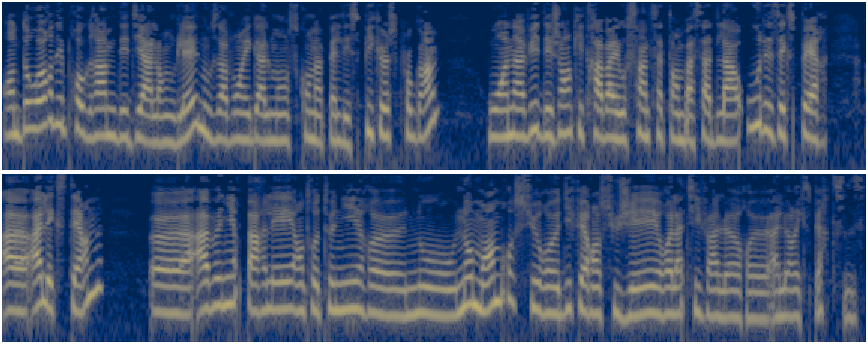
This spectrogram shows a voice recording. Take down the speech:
En dehors des programmes dédiés à l'anglais, nous avons également ce qu'on appelle des speakers programmes, où on invite des gens qui travaillent au sein de cette ambassade-là ou des experts à, à l'externe euh, à venir parler, entretenir euh, nos, nos, membres sur euh, différents sujets relatifs à leur, à leur expertise.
